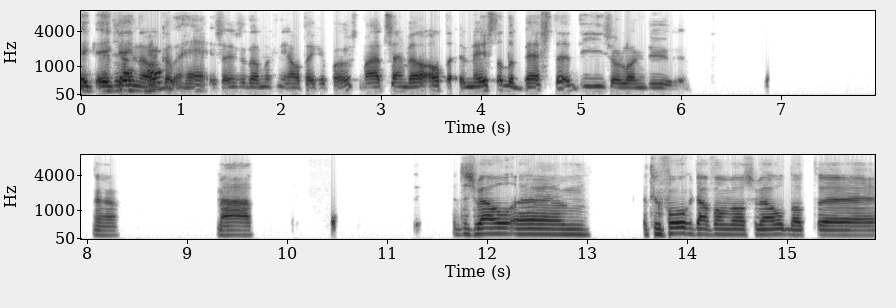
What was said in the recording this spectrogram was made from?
Ik, ik denk ik, ook al, hè, zijn ze dan nog niet altijd gepost? Maar het zijn wel altijd, meestal de beste die zo lang duren. Ja. Maar het is wel, ehm, het gevolg daarvan was wel dat eh,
